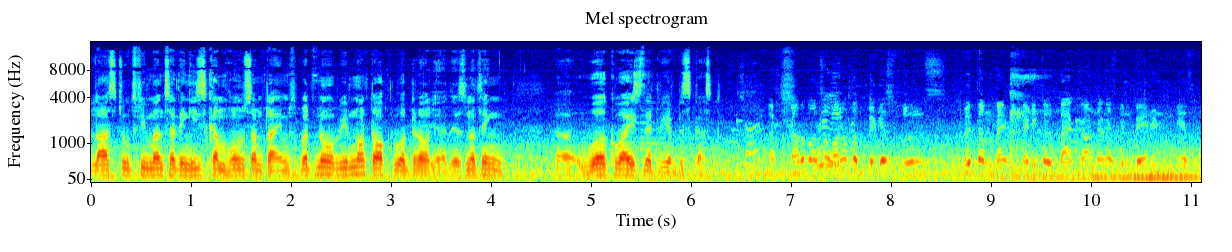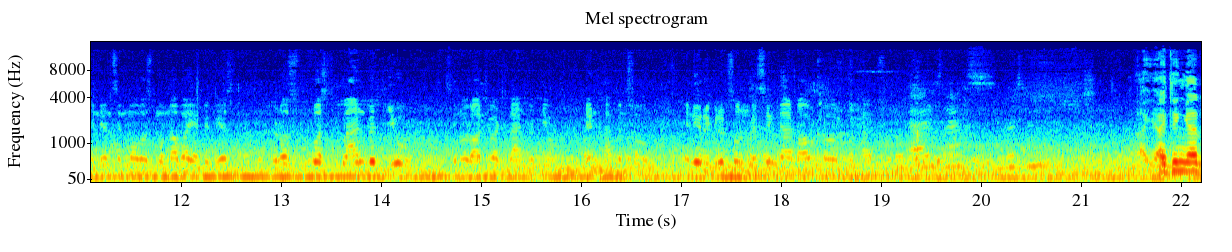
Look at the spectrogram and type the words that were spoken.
last two three months, I think he's come home sometimes. But no, we've not talked work at all here. There's nothing uh, work-wise that we have discussed. But Shahrukh, also one of the biggest films with a medical background that has been made in India's Indian cinema was Munna Bhai MBBS. It was first planned with you. You know, Raju had planned with you. It didn't happen. So, any regrets on missing that out or perhaps? You know? That is I think यार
